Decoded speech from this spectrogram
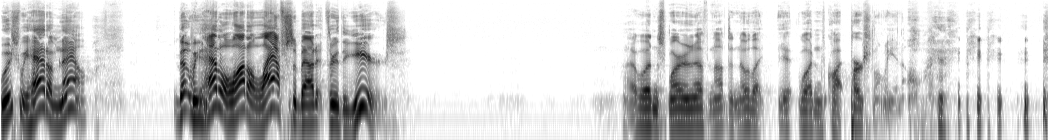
Wish we had them now. But we've had a lot of laughs about it through the years. I wasn't smart enough not to know that it wasn't quite personal, you know.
